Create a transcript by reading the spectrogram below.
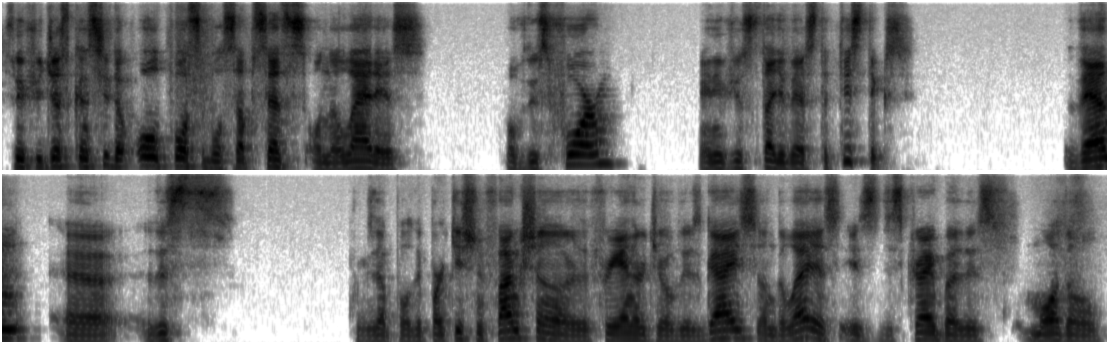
So if you just consider all possible subsets on a lattice of this form, and if you study their statistics, then uh, this, for example, the partition function or the free energy of these guys on the lattice is described by this model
